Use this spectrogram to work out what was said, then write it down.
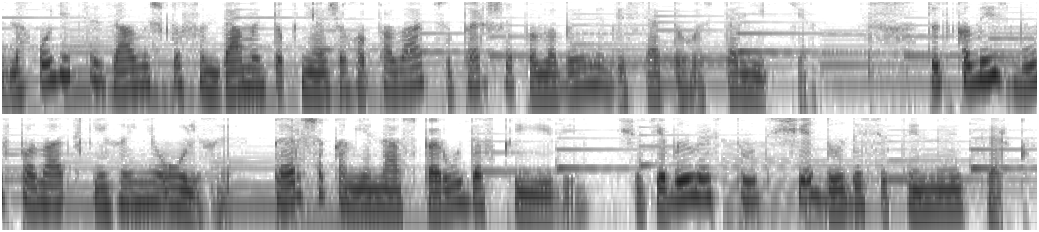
знаходяться залишки фундаменту княжого палацу першої половини X століття. Тут колись був палац княгині Ольги, перша кам'яна споруда в Києві, що з'явилась тут ще до Десятинної церкви.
